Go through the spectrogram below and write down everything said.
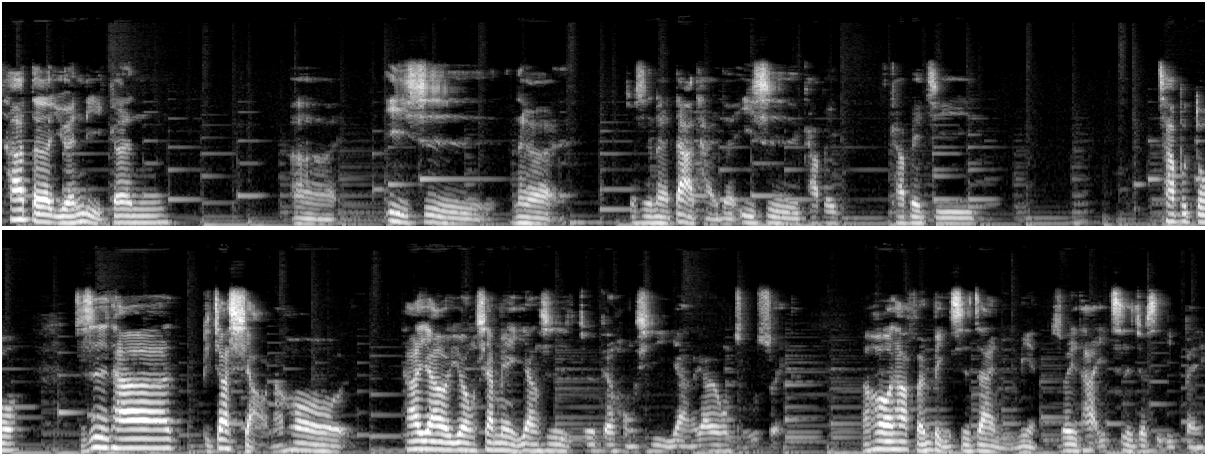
它的原理跟呃意式那个就是那个大台的意式咖啡。咖啡机差不多，只是它比较小，然后它要用下面一样是就是跟虹吸一样要用煮水的，然后它粉饼是在里面，所以它一次就是一杯。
